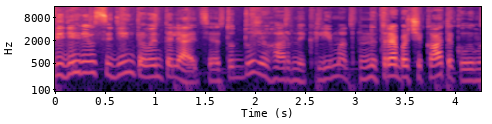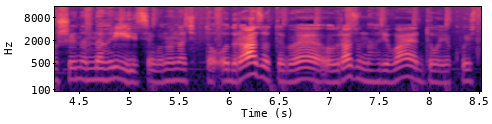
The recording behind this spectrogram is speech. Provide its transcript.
Підігрів сидінь та вентиляція. Тут дуже гарний клімат. Не треба чекати, коли машина нагріється. Вона, начебто, одразу тебе одразу нагріває до якоїсь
